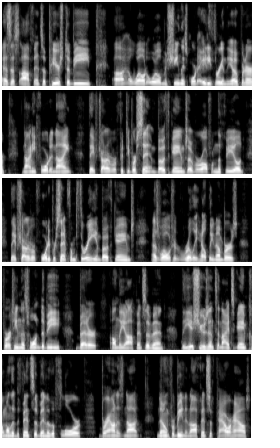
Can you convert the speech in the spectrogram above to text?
as this offense appears to be uh, a well-oiled machine. They scored 83 in the opener, 94 tonight. They've shot over 50% in both games overall from the field. They've shot over 40% from three in both games as well, which are really healthy numbers for a team that's wanting to be better on the offensive end. The issues in tonight's game come on the defensive end of the floor. Brown is not known for being an offensive powerhouse,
